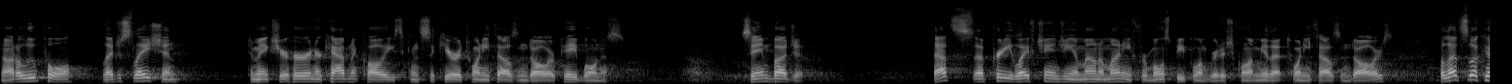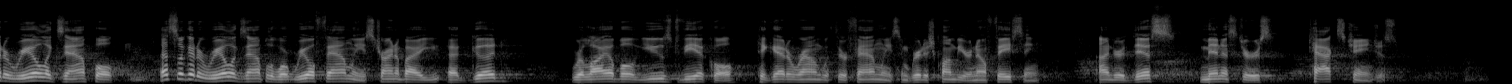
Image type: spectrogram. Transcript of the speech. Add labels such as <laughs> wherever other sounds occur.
not a loophole, legislation, to make sure her and her cabinet colleagues can secure a $20,000 pay bonus. Same budget. That's a pretty life-changing amount of money for most people in British Columbia, that $20,000. But let's look at a real example. Let's look at a real example of what real families trying to buy a good, reliable used vehicle to get around with their families in British Columbia are now facing under this minister's tax changes.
